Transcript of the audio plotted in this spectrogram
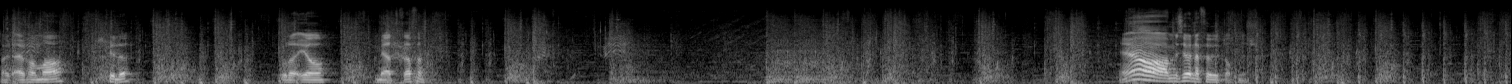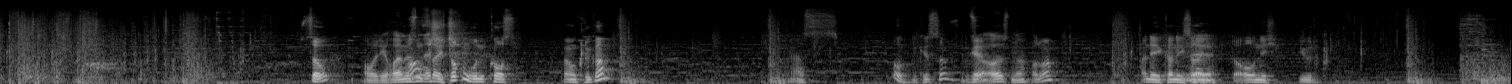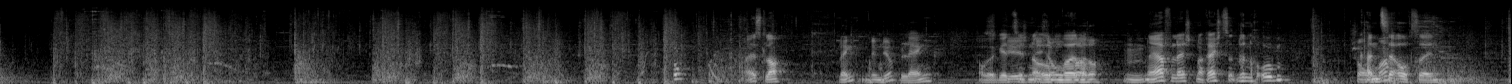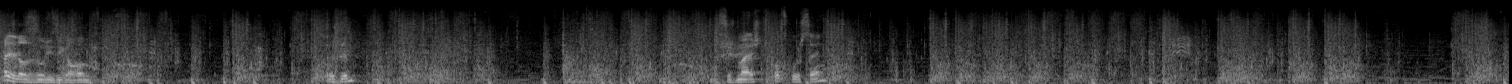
halt einfach mal kille. Oder eher mehr treffe. Ja, Mission erfüllt doch nicht. So. Aber die Räume Oh, sind vielleicht echt... doch ein Rundkurs. Wenn wir Glück haben. Das Oh, eine Kiste. sieht Okay. so aus, ne? Warte mal. Ah ne, kann nicht Nee. sein. Da auch nicht. Gut. Alles klar. Blank, nimm dir. Blank. Aber er geht, Geht sich nach oben weiter. Mhm. Naja, vielleicht nach rechts und dann nach oben. Schauen Kann wir es ja mal. auch sein. Alter, das ist ein riesiger Raum. So schlimm. Muss ich mal echt kurz ruhig sein.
